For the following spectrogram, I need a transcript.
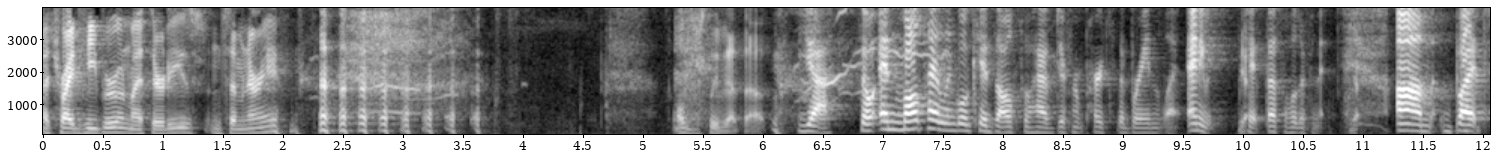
I tried Hebrew in my 30s in seminary. I'll just leave it at that. yeah so and multilingual kids also have different parts of the brain that anyway okay that's a whole different thing Yeah. um, but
